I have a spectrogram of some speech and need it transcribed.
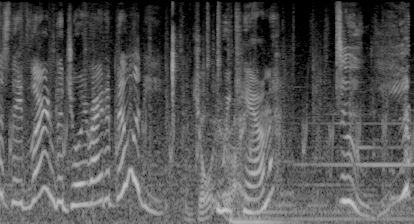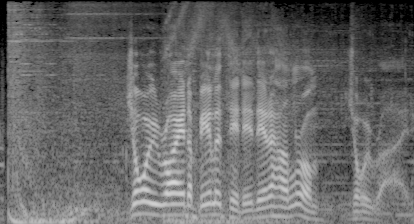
as they've learned the Joyride ability. Joyride. We can? Dude, yep! Joyride ability, det är det det handlar om. Joyride.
